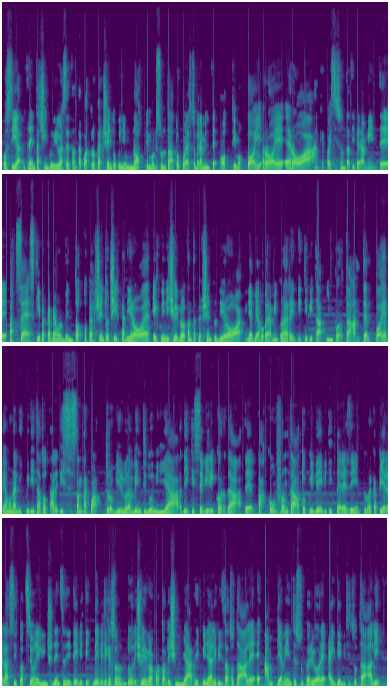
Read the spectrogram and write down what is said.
ossia 35,74%, quindi un ottimo risultato questo, veramente ottimo. Poi ROE e ROA, anche questi sono dati veramente pazzeschi, perché abbiamo il 28% circa di ROE e il 15,80% di ROA, quindi abbiamo veramente una redditività importante. Poi abbiamo una liquidità totale di 64,22 miliardi che se vi ricordate va confrontato con i debiti, per esempio esempio per capire la situazione e l'incidenza dei debiti. Debiti che sono 12,14 miliardi, quindi la liquidità totale è ampiamente superiore ai debiti totali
